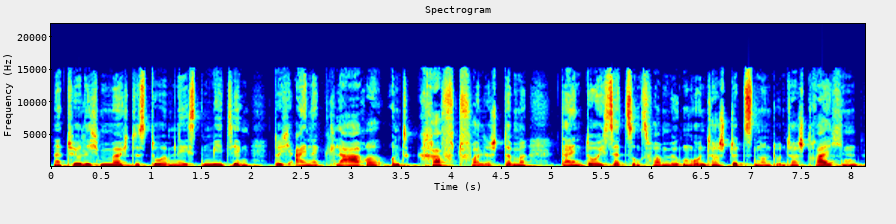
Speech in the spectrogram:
Natürlich möchtest du im nächsten Meeting durch eine klare und kraftvolle Stimme dein Durchsetzungsvermögen unterstützen und unterstreichen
